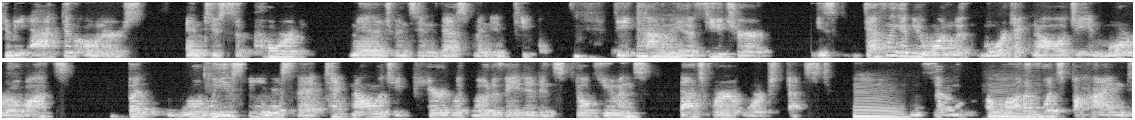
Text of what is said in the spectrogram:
to be active owners and to support management's investment in people. The economy mm-hmm. of the future is definitely going to be one with more technology and more robots. But what we've seen is that technology paired with motivated and skilled humans, that's where it works best. Mm. And so a mm. lot of what's behind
